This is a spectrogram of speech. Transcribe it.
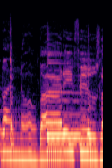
but nobody feels like.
